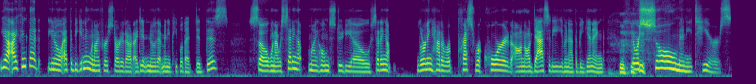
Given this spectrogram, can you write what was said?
Yeah, I think that, you know, at the beginning when I first started out, I didn't know that many people that did this. So when I was setting up my home studio, setting up learning how to re- press record on Audacity, even at the beginning, there were so many tears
